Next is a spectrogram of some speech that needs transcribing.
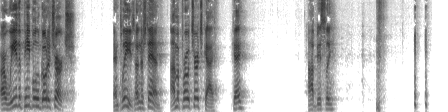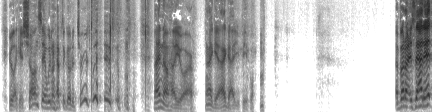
are we the people who go to church? And please understand, I'm a pro church guy, okay? Obviously. You're like, is Sean said, we don't have to go to church? I know how you are. I get, I got you people. But uh, is that it?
